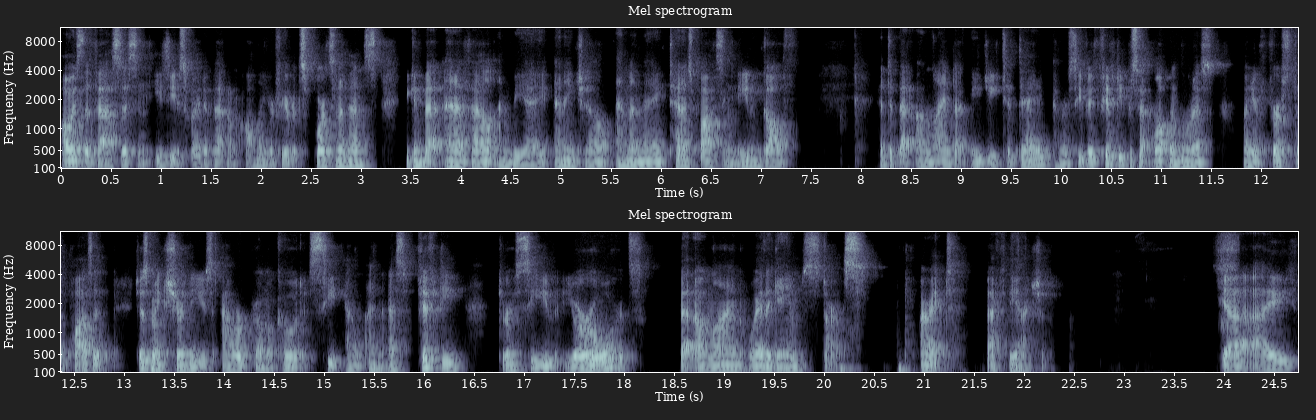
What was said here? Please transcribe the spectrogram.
Always the fastest and easiest way to bet on all your favorite sports and events. You can bet NFL, NBA, NHL, MMA, tennis, boxing, and even golf. Head to betonline.ag today and receive a 50% welcome bonus on your first deposit. Just make sure to use our promo code CLNS50 to receive your rewards. Bet online where the game starts. All right, back to the action. Yeah, I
